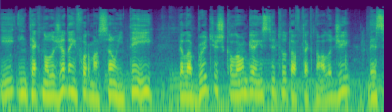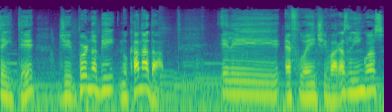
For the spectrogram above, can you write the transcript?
e em tecnologia da informação, em TI, pela British Columbia Institute of Technology, BCIT, de Burnaby, no Canadá. Ele é fluente em várias línguas,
